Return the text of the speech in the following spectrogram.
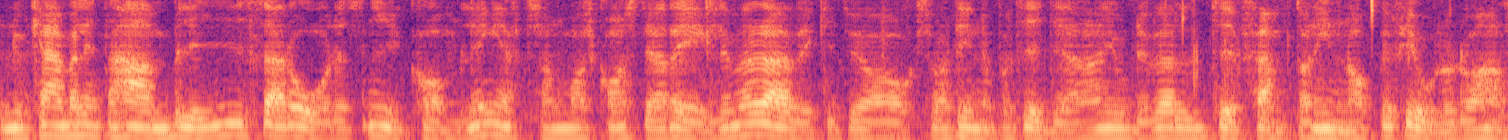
nu kan väl inte han bli så här årets nykomling eftersom de har så konstiga regler med det där vilket vi har också varit inne på tidigare. Han gjorde väl typ 15 inhopp i fjol och då har han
